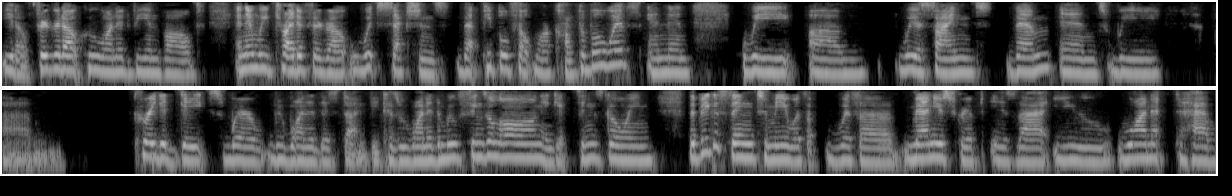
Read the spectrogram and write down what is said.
you know figured out who wanted to be involved, and then we tried to figure out which sections that people felt more comfortable with, and then we um, we assigned them and we um, created dates where we wanted this done because we wanted to move things along and get things going. The biggest thing to me with a, with a manuscript is that you want it to have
